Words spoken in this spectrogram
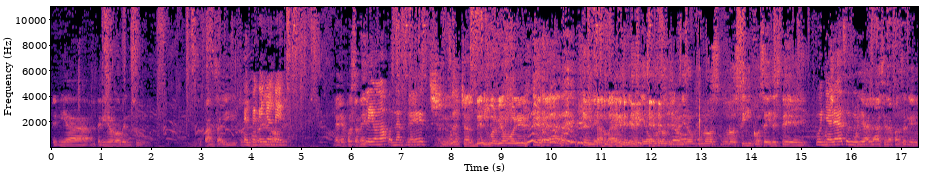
Tenía al pequeño Rob en su, su panza y... entonces El pequeño Ned. Le habían puesto Ned. Le iban a poner Ned. Ned volvió a morir. Y le, y le- La madre. le metieron unos, unos, unos cinco o seis este, Puñalazos, puñalazos en la panza que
